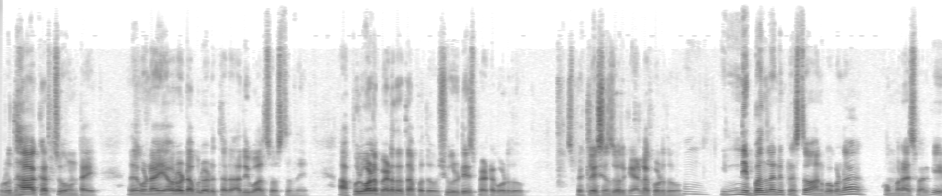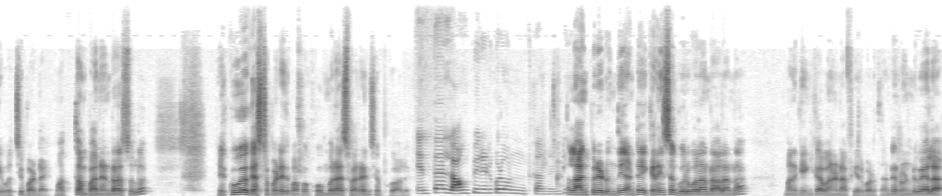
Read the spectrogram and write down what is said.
వృధా ఖర్చు ఉంటాయి. అదే కాకుండా ఎవరో డబ్బులు అడుగుతారు అది ఇవ్వాల్సి వస్తుంది. అప్పులు వాళ్ళ బెడత తప్పదు షూరిటీస్ పెట్టకూడదు స్పెక్యులేషన్స్ వాళ్ళకి వెళ్ళకూడదు. ఇన్ని ఇబ్బందులన్నీ ప్రస్తుతం అనుకోకుండా కుంభరాశి వారికి వచ్చి పడ్డాయి. మొత్తం పన్నెండు రాసుల్లో ఎక్కువగా కష్టపడేది పాప కుంభరాశి వారే అని చెప్పుకోవాలి. ఎంత లాంగ్ పీరియడ్ కూడా ఉంది కదండి. లాంగ్ పీరియడ్ ఉంది. అంటే కనీసం గురుబలం రావాలన్నా మనకి ఇంకా వన్ అండ్ హాఫ్ ఇయర్ పడుతుంది. అంటే రెండు వేల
